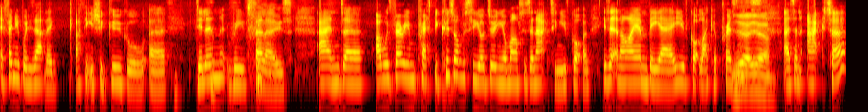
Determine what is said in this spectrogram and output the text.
if anybody's out there, I think you should Google uh, Dylan Reeves Fellows. And uh, I was very impressed because obviously you're doing your masters in acting. You've got an is it an IMDb? You've got like a presence Yeah, yeah. as an actor,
